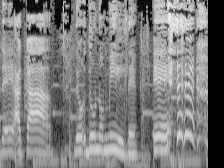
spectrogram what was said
de acá de, de un humilde eh,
